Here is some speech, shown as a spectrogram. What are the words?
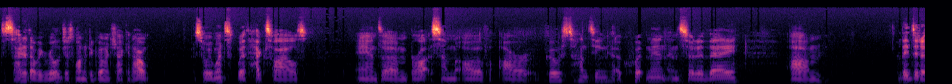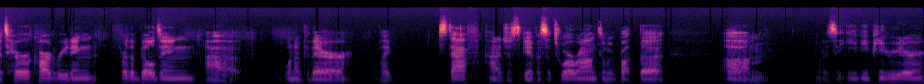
decided that we really just wanted to go and check it out. So we went with Hex Files and um, brought some of our ghost hunting equipment, and so did they. Um, they did a tarot card reading for the building. Uh, one of their like staff kind of just gave us a tour around, and we brought the um, what is the EVP reader,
